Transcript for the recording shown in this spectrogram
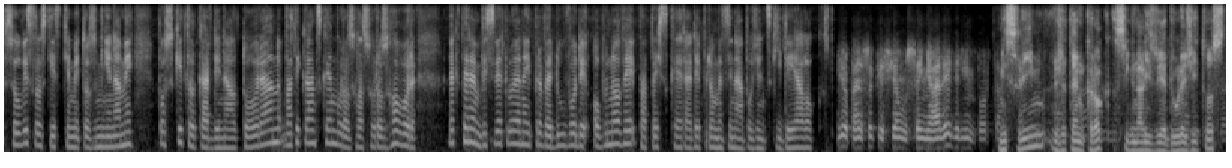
v souvislosti s těmito změnami poskytl kardinál Tórán vatikánskému rozhlasu rozhovor, ve kterém vysvětluje nejprve důvody obnovy Papežské rady pro mezináboženský dialog. Myslím, že ten krok signalizuje důležitost,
